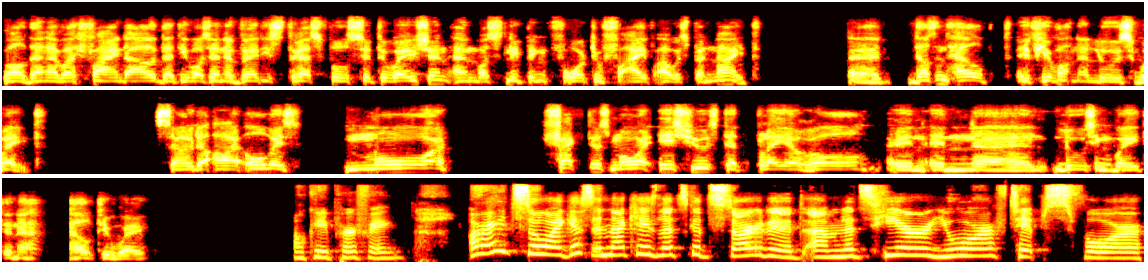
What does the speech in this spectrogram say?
Well, then I would find out that he was in a very stressful situation and was sleeping four to five hours per night. Uh, doesn't help if you want to lose weight. So there are always more factors, more issues that play a role in, in uh, losing weight in a healthy way. Okay, perfect. All right. So I guess in that case, let's get started. Um, let's hear your tips for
